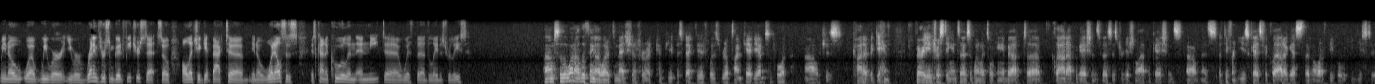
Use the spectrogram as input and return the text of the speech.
You know, we were you were running through some good feature set, so I'll let you get back to you know what else is is kind of cool and and neat uh, with the the latest release. Um, so the one other thing I wanted to mention from a compute perspective was real-time KVM support, uh, which is kind of again very interesting in terms of when we're talking about uh, cloud applications versus traditional applications. Um, and it's a different use case for cloud, I guess, than a lot of people would be used to.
